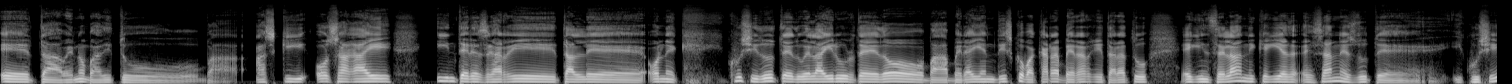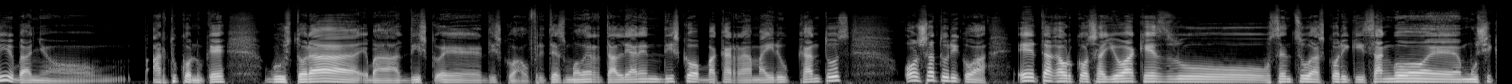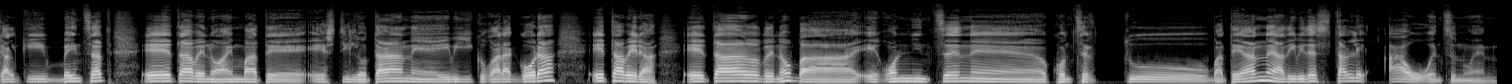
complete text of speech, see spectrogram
eta, bueno, baditu ba, aski osagai interesgarri talde honek. Ikusi dute duela hiru urte edo ba, beraien disko bakarra berargitaratu egin zela. Nik egia esan ez dute ikusi baino hartuko nuke gustora ba, disko, e, disko hau. Frites moder taldearen disko bakarra mairu kantuz osaturikoa. Eta gaurko saioak ez du zentzu askorik izango e, musikalki behintzat. Eta beno hainbat e, estilotan e, ibiliko gara gora. Eta bera eta beno ba egon nintzen e, kontzertu batean adibidez talde hau entzun nuen.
